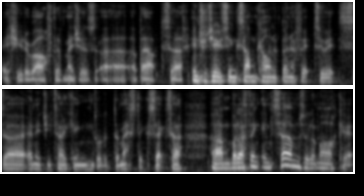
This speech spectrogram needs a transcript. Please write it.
issued a raft of measures uh, about uh, introducing some kind of benefit to its uh, energy taking sort of domestic sector. Um, but I think in terms of the market,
